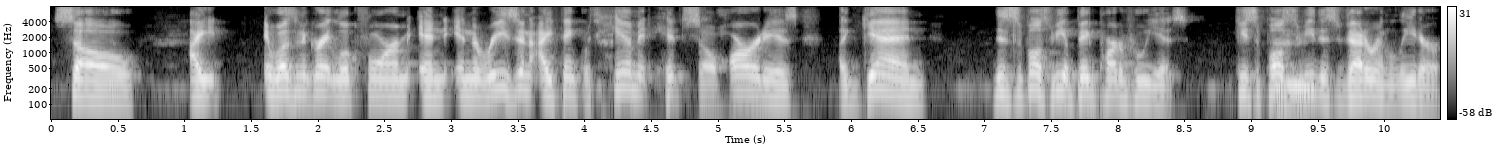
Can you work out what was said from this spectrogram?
So I it wasn't a great look for him. And and the reason I think with him it hits so hard is again, this is supposed to be a big part of who he is. He's supposed mm-hmm. to be mm-hmm. this veteran leader,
